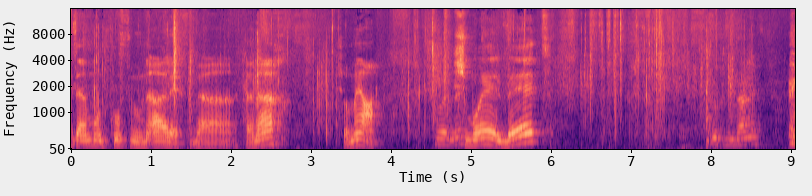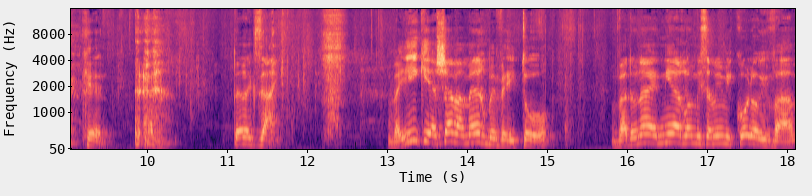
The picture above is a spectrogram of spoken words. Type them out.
זה עמוד קנ"א מהתנ"ך, שומע? שמואל ב', שמואל ב', שוק נ"א, כן, פרק ז'. ויהי כי ישב המלך בביתו, ואדוני הניח לו מסביב מכל אויביו,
